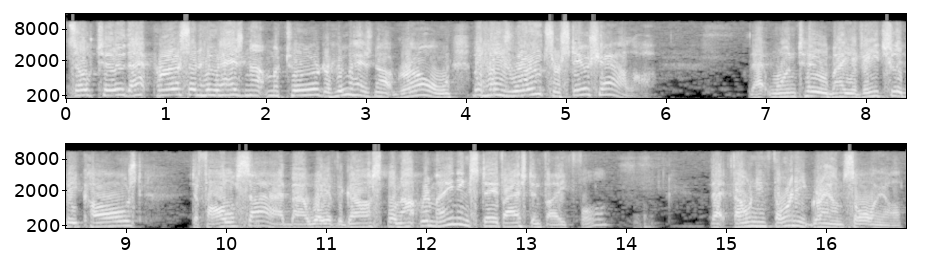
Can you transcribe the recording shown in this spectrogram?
So too, that person who has not matured or who has not grown, but whose roots are still shallow, that one too may eventually be caused to fall aside by way of the gospel, not remaining steadfast and faithful. That thorny, thorny ground soil.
